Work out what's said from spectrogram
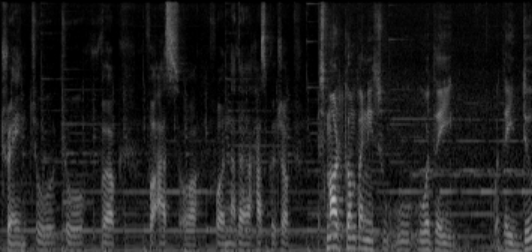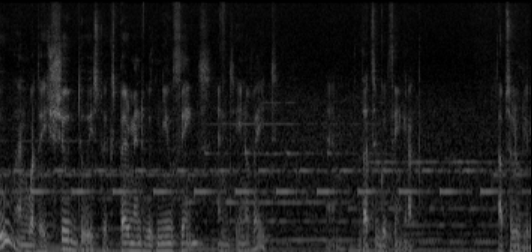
trained to, to work for us or for another Haskell job. Smart companies, what they, what they do and what they should do is to experiment with new things and innovate. And that's a good thing, absolutely.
